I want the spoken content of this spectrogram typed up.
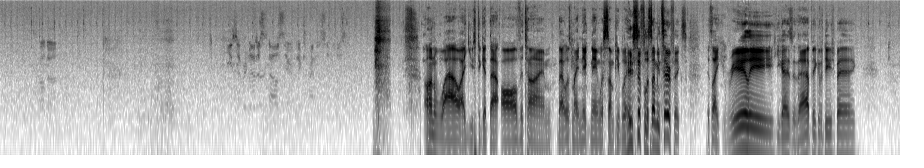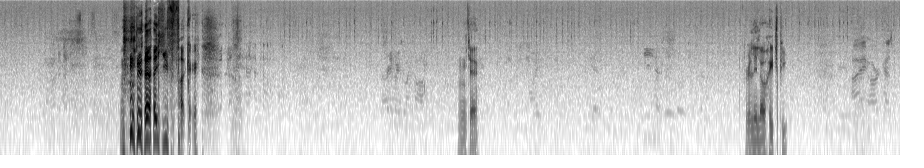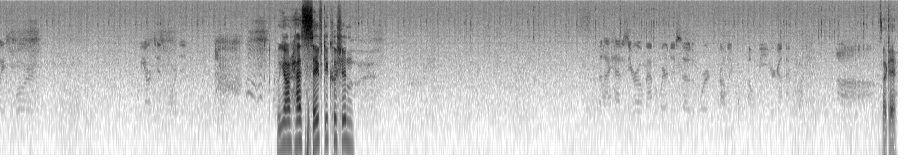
On WoW, I used to get that all the time. That was my nickname with some people. Hey, syphilis, I mean Seryphx. It's like, really? You guys are that big of a douchebag? you fucker. Okay. He has really low. HP. We are has safety cushion. But I have zero map awareness, so the ward probably won't help me. You're gonna have to watch it. Okay.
